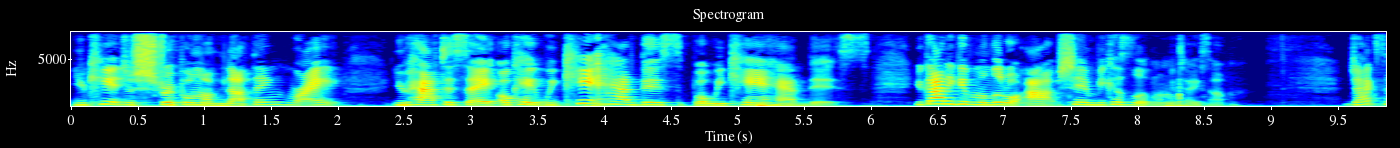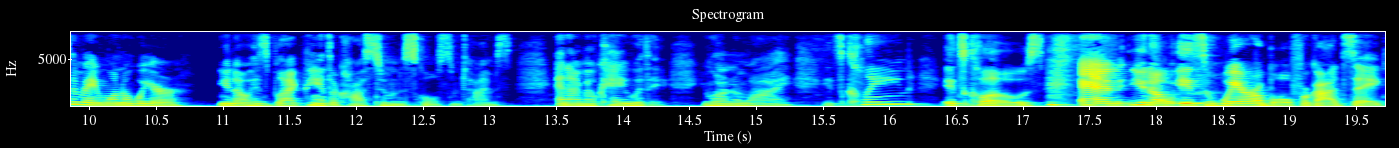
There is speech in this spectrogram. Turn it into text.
you can't just strip him of nothing, right? You have to say, okay, we can't have this, but we can have this. You got to give him a little option because, look, let me tell you something. Jaxon may want to wear, you know, his Black Panther costume to school sometimes. And I'm okay with it. You want to know why? It's clean, it's clothes, and, you know, it's wearable for God's sake.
